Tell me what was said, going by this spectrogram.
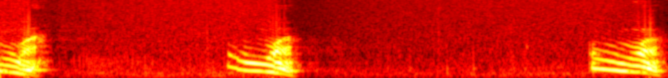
Ruh. Ruh. Ruh.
